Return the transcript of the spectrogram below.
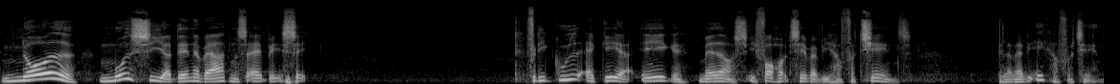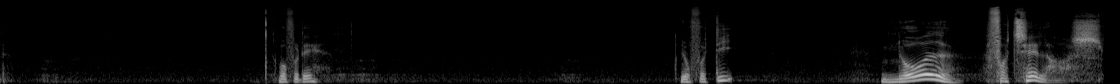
Noget modsiger denne verdens ABC. Fordi Gud agerer ikke med os i forhold til, hvad vi har fortjent, eller hvad vi ikke har fortjent. Hvorfor det? Jo, fordi noget fortæller os.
